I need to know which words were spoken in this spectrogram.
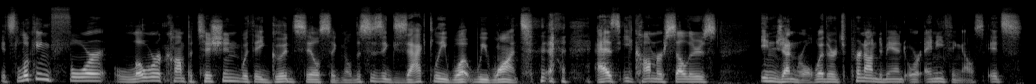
It's looking for lower competition with a good sales signal. This is exactly what we want as e commerce sellers in general, whether it's print on demand or anything else. It's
